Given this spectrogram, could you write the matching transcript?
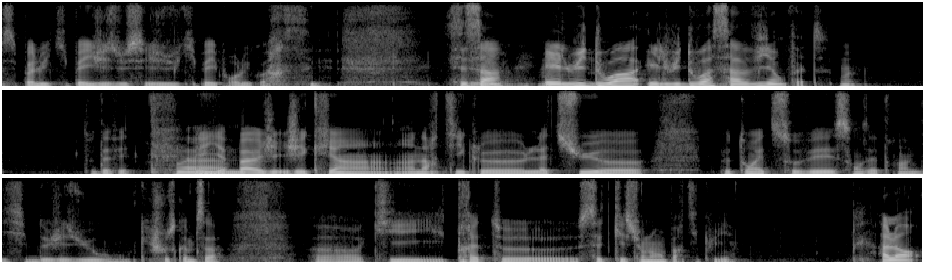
c'est pas lui qui paye Jésus, c'est Jésus qui paye pour lui. quoi. c'est ça. Et il lui, doit, il lui doit sa vie, en fait. Tout à fait. il y a pas, j'ai écrit un, article là-dessus. Euh, peut-on être sauvé sans être un disciple de Jésus ou quelque chose comme ça, euh, qui traite euh, cette question-là en particulier. Alors,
